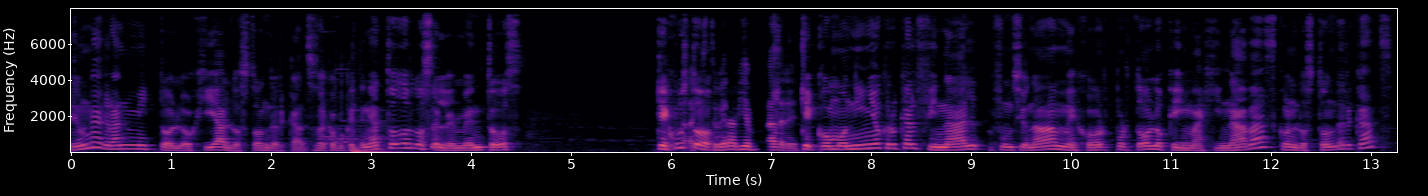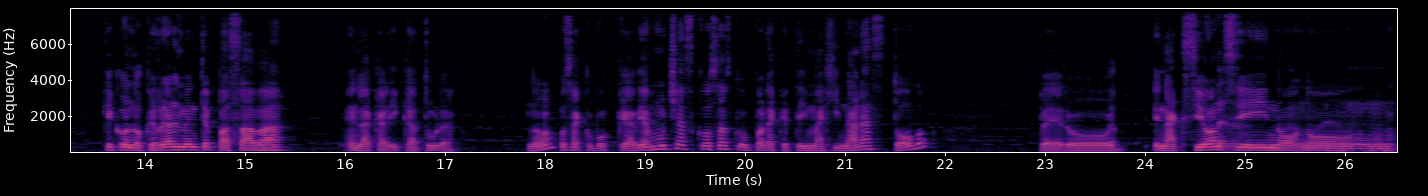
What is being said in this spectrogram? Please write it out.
Tenía una gran mitología los Thundercats. O sea, como que tenía todos los elementos... Que justo... que estuviera bien padre. Que como niño creo que al final funcionaba mejor por todo lo que imaginabas con los Thundercats que con lo que realmente pasaba en la caricatura, ¿no? O sea, como que había muchas cosas como para que te imaginaras todo, pero en acción sí no no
